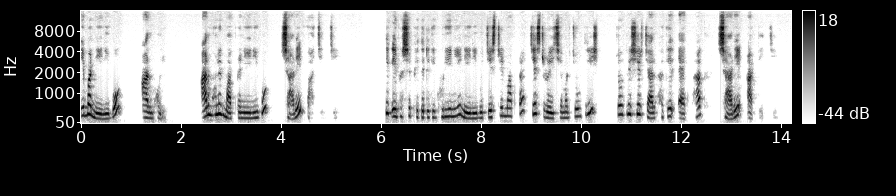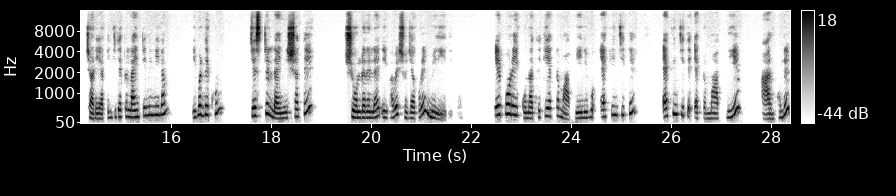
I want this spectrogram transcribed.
এবার নিয়ে নিব আর্মহোল। আর্মহোলের মাপটা নিয়ে নিব সাড়ে পাঁচ ইঞ্চি। ঠিক এই পাশে ফিতেটাকে ঘুরিয়ে নিয়ে নিয়ে নিব চেস্টের মাপটা। চেস্ট রয়েছে আমার চৌত্রিশ। চৌত্রিশের চার ভাগের এক ভাগ সাড়ে আট ইঞ্চি। সাড়ে আট ইঞ্চিতে একটা লাইন টেনে নিলাম। এবার দেখুন, চেস্টের লাইনের সাথে শোল্ডারের লাইন এইভাবে সোজা করে মিলিয়ে দিব। এরপর এই কোনা থেকে একটা মাপ নিয়ে নিব। এক ইঞ্চিতে এক ইঞ্চিতে একটা মাপ নিয়ে আর্ম হোলের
